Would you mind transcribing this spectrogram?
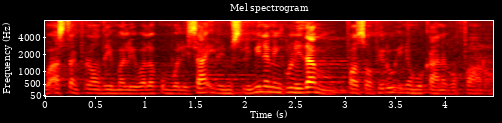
วะอัสตังฟิรุลลอฮิมาลีวะลักุมวะลิซาอิลมุสลิมีนมินกุลิดัมฟาซอฟิรุอินนุกานะกฟารอ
